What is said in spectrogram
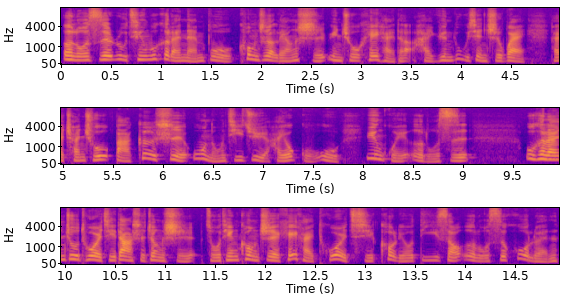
俄罗斯入侵乌克兰南部，控制粮食运出黑海的海运路线之外，还传出把各式务农机具还有谷物运回俄罗斯。乌克兰驻土耳其大使证实，昨天控制黑海土耳其扣留第一艘俄罗斯货轮，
